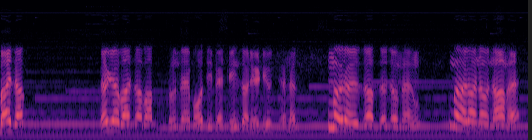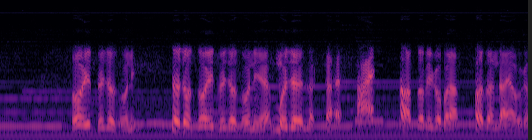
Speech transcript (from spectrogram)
भाई साहब देखिए भाई साहब आप सुन रहे हैं बहुत ही बेहतरीन सा रेडियो चैनल मेरे हिसाब से जो मैं हूँ मेरा नाम है सोहित विजय सोनी ये जो सोहित विजय सोनी है, मुझे लगता है, आए, आप सभी को बड़ा पसंद आया होगा।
